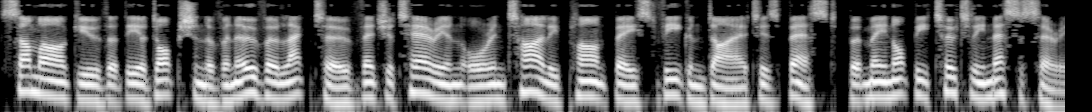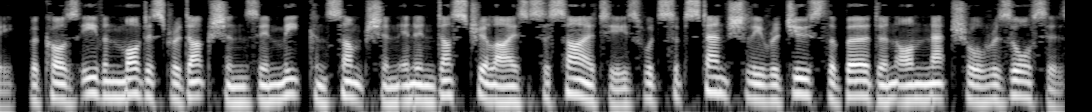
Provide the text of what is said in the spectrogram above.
Some argue that the adoption of an ovo-lacto vegetarian or entirely plant-based vegan diet is best, but may not be totally necessary, because even modest reductions in meat consumption in industrialized societies would substantially reduce the burden on natural resources.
